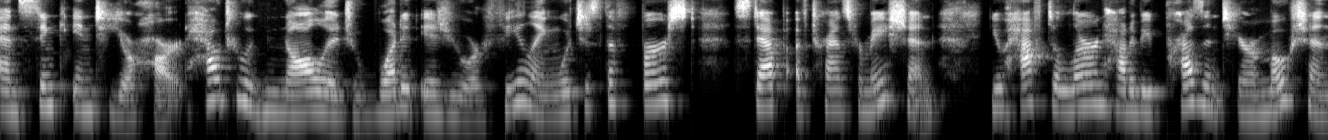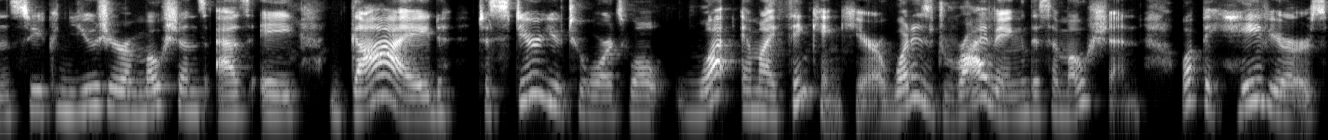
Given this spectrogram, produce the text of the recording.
and sink into your heart, how to acknowledge what it is you are feeling, which is the first step of transformation. You have to learn how to be present to your emotions so you can use your emotions as a guide to steer you towards, well, what am I thinking here? What is driving this emotion? What behaviors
